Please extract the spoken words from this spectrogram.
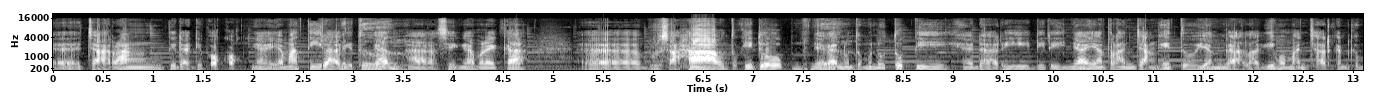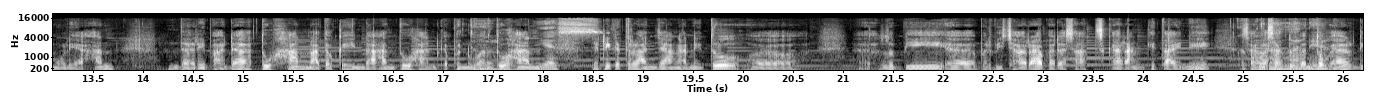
eh, carang tidak di pokoknya ya matilah gitu kan. Uh, sehingga mereka uh, berusaha untuk hidup Betul. ya kan untuk menutupi ya, dari dirinya yang telanjang itu hmm. yang enggak lagi memancarkan kemuliaan daripada Tuhan atau keindahan Tuhan kepenuhan Betul. Tuhan yes. jadi ketelanjangan itu uh, lebih uh, berbicara pada saat sekarang kita ini kekurangan salah satu bentuk ya? LD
